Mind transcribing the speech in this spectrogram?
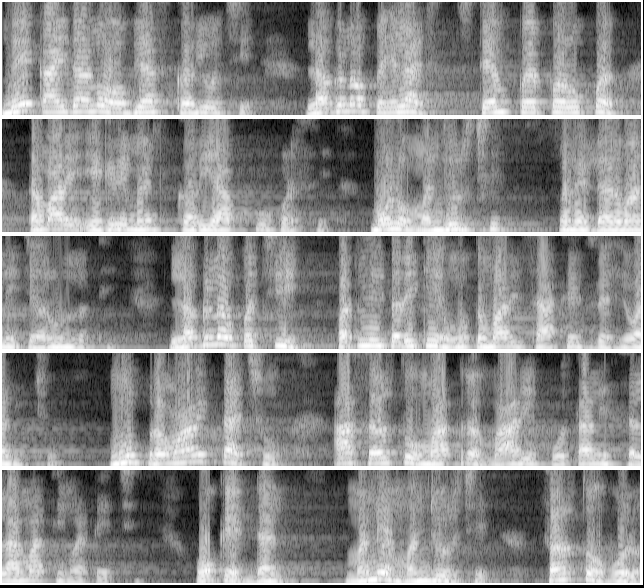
મેં કાયદાનો અભ્યાસ કર્યો છે. લગ્ન પહેલા જ સ્ટેમ્પ પેપર ઉપર તમારે એગ્રીમેન્ટ કરી આપવું પડશે. બોલો, મંજૂર છે? અને ડરવાની જરૂર નથી. લગ્ન પછી પત્ની તરીકે હું તમારી સાથે જ રહેવાની છું. હું પ્રમાણિકતા છું. આ શરતો માત્ર મારી પોતાની સલામતી માટે છે. Okay, done. મને મંજૂર છે. શરતો બોલો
